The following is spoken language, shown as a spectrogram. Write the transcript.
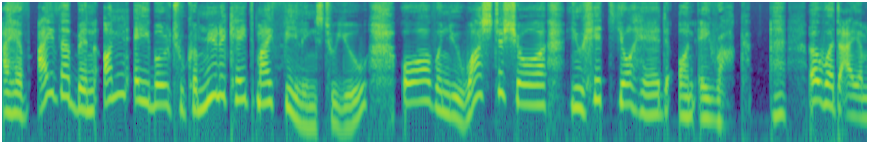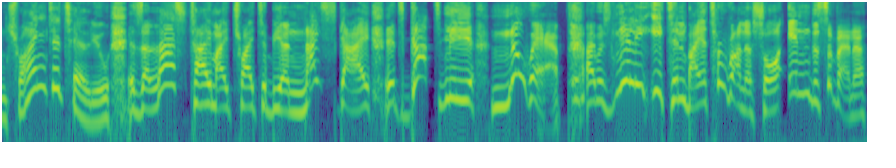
I have either been unable to communicate my feelings to you, or when you washed ashore, you hit your head on a rock. Uh, what I am trying to tell you is the last time I tried to be a nice guy, it got me nowhere. I was nearly eaten by a tyrannosaur in the savannah.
